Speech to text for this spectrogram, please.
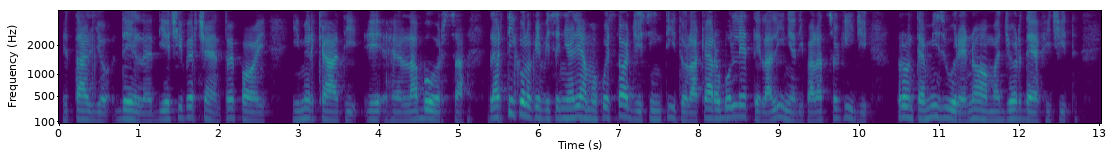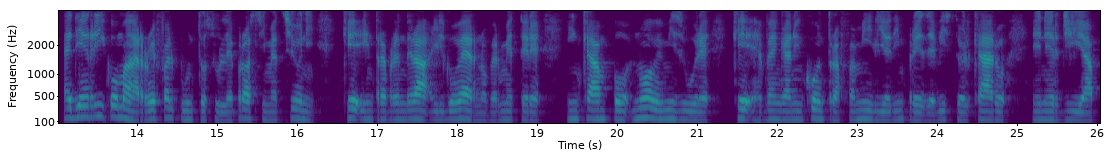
e taglio del 10% e poi i mercati e eh, la borsa. L'articolo che vi segnaliamo quest'oggi si intitola Caro bollette, la linea di Palazzo Chigi pronte a misure no a maggior deficit è di Enrico Marro e fa il punto sulle prossime azioni che intraprenderà il governo per mettere in campo nuove misure che vengano incontro a famiglie ed imprese, visto il caro energia.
